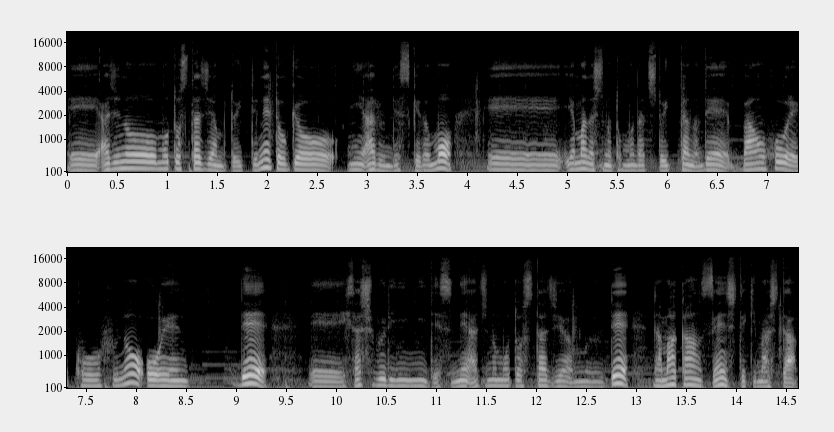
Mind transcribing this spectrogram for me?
えー、味の素スタジアムといってね東京にあるんですけども、えー、山梨の友達と行ったのでバンホーレ甲府の応援で、えー、久しぶりにですね味の素スタジアムで生観戦してきました。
